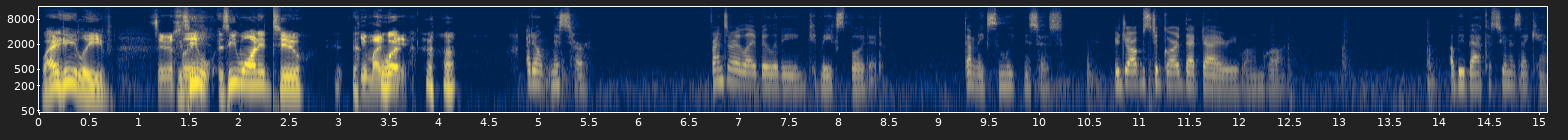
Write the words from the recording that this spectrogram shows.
Why did he leave? Is Seriously, he is he wanted to? he might what? be. I don't miss her. Friends are a liability and can be exploited. That makes them weaknesses. Your job is to guard that diary while I'm gone. I'll be back as soon as I can.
